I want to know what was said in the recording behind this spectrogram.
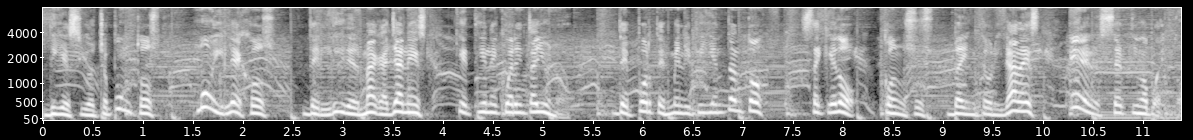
18 puntos, muy lejos del líder Magallanes que tiene 41. Deportes Melipilla en tanto se quedó con sus 20 unidades en el séptimo puesto.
